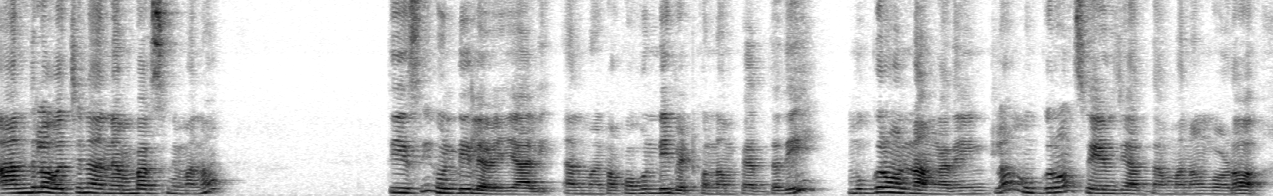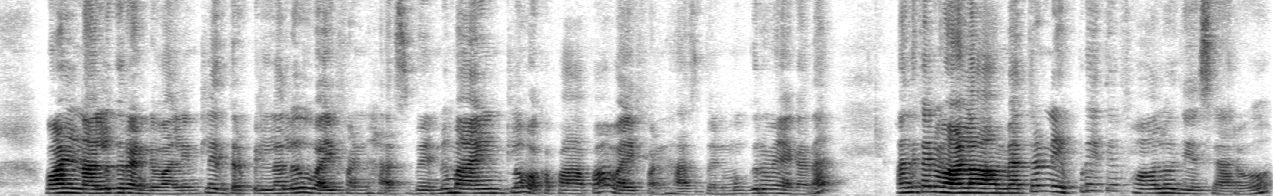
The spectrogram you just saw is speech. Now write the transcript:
అందులో వచ్చిన నెంబర్స్ని మనం తీసి హుండీలో వేయాలి అనమాట ఒక హుండీ పెట్టుకున్నాం పెద్దది. ముగ్గురం ఉన్నాం కదా ఇంట్లో. ముగ్గురం సేవ్ చేద్దాం మనం కూడా. వాళ్ళు నలుగురు అండి. వాళ్ళ ఇంట్లో ఇద్దరు పిల్లలు వైఫ్ అండ్ హస్బెండ్. మా ఇంట్లో ఒక పాప వైఫ్ అండ్ హస్బెండ్. ముగ్గురమే కదా. అందుకని వాళ్ళు ఆ మెథడ్ని ఎప్పుడైతే ఫాలో చేశారో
